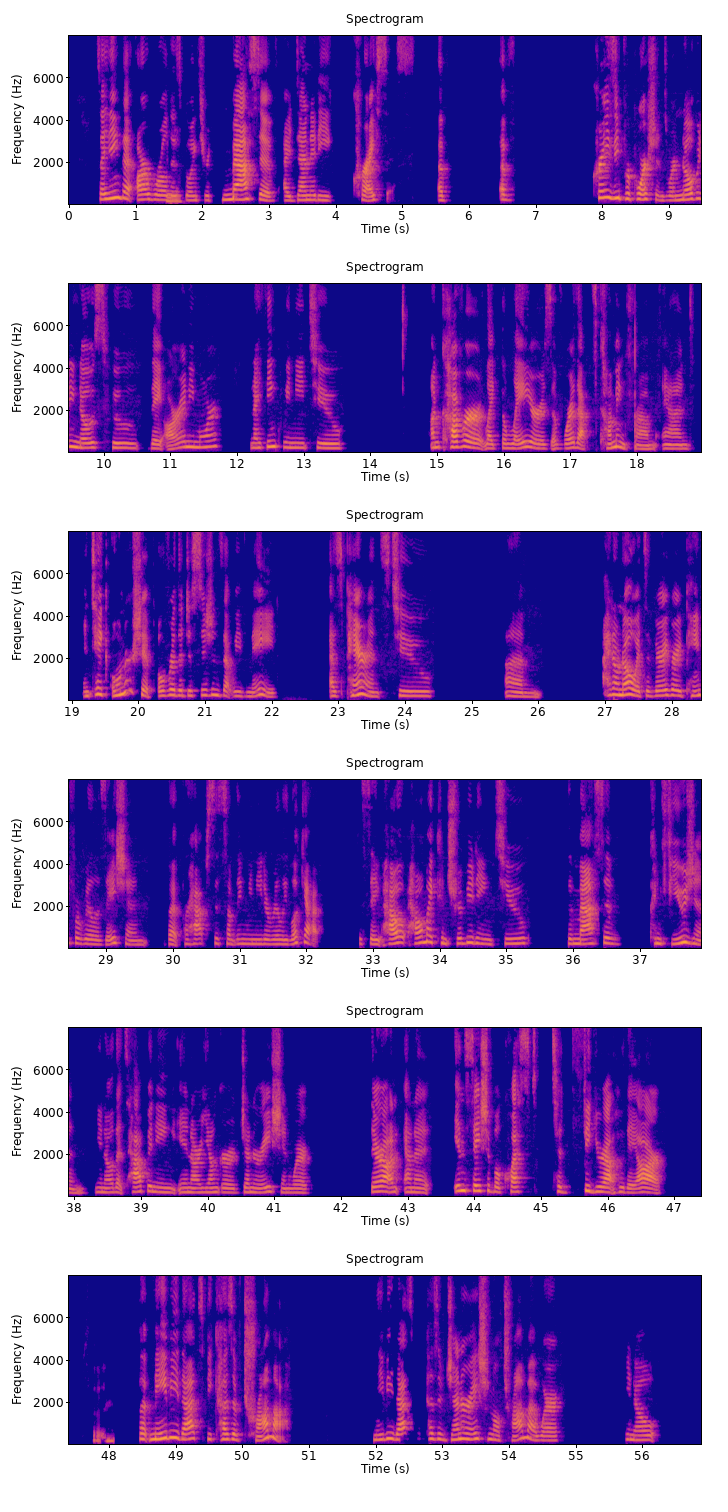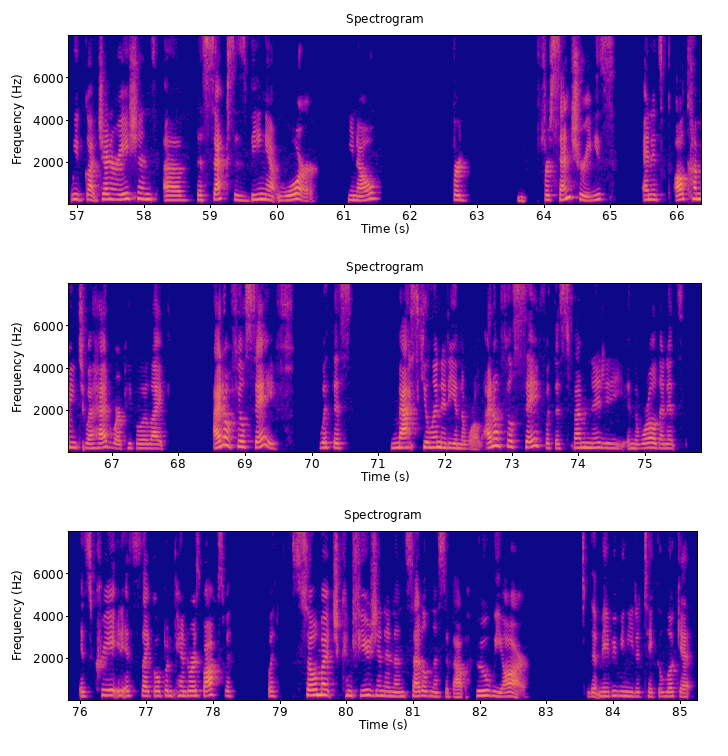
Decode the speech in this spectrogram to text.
So I think that our world is going through massive identity crisis of of crazy proportions where nobody knows who they are anymore. And I think we need to uncover like the layers of where that's coming from and and take ownership over the decisions that we've made as parents to um I don't know, it's a very very painful realization, but perhaps it's something we need to really look at to say how how am I contributing to the massive confusion, you know, that's happening in our younger generation where they're on, on an insatiable quest to figure out who they are. But maybe that's because of trauma. Maybe that's because of generational trauma where, you know, we've got generations of the sexes being at war, you know, for for centuries and it's all coming to a head where people are like i don't feel safe with this masculinity in the world. I don't feel safe with this femininity in the world. And it's it's create it's like open pandora's box with with so much confusion and unsettledness about who we are that maybe we need to take a look at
